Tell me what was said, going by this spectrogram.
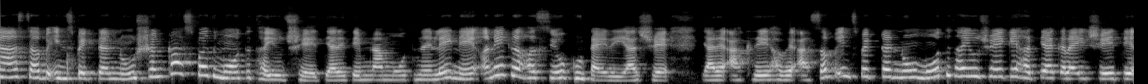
સાબરમતીના સબ ઇન્સ્પેક્ટરનું શંકાસ્પદ મોત થયું છે. ત્યારે તેમના મોતને લઈને અનેક રહસ્યો ઘૂંટાઈ રહ્યા છે. ત્યારે આખરે હવે આ સબ ઇન્સ્પેક્ટરનું મોત થયું છે કે હત્યા કરાઈ છે તે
